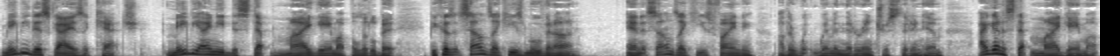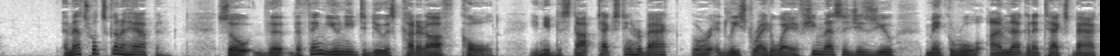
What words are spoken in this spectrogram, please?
Maybe this guy is a catch. Maybe I need to step my game up a little bit because it sounds like he's moving on. And it sounds like he's finding other w- women that are interested in him. I got to step my game up. And that's what's going to happen. So the the thing you need to do is cut it off cold. You need to stop texting her back, or at least right away. If she messages you, make a rule. I'm not going to text back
